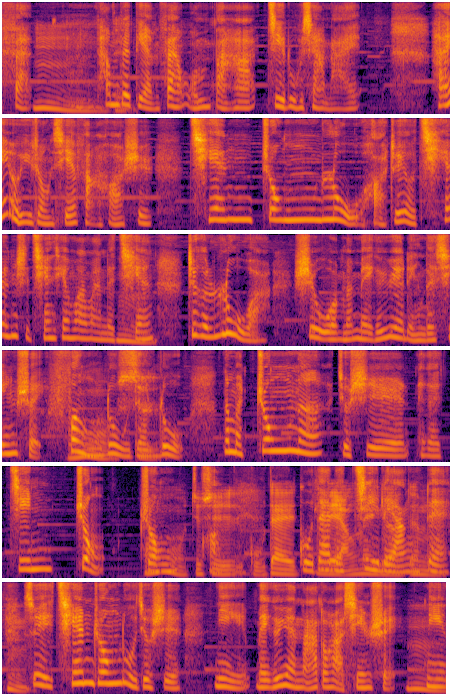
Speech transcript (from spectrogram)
范，嗯，他们的典范，我们把它记录下来。还有一种写法哈，是千忠禄哈，只有千是千千万万的千，嗯、这个录啊，是我们每个月领的薪水，俸禄的禄。哦、那么中呢，就是那个斤重。忠、哦、就是古代、那个、古代的计量，嗯、对，嗯、所以千钟禄就是你每个月拿多少薪水，嗯、你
